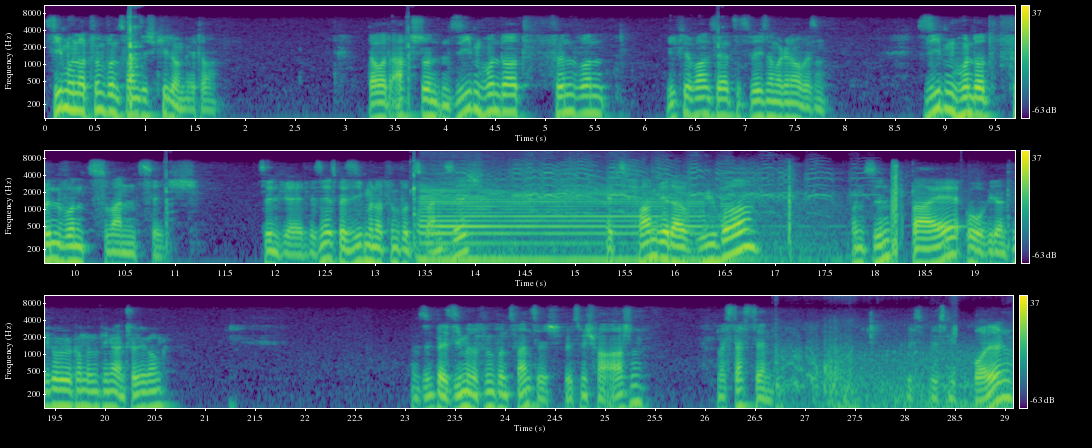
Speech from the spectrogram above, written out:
725 Kilometer. Dauert 8 Stunden. 705. Wie viel waren es jetzt? Das will ich nochmal genau wissen. 725 sind wir. Wir sind jetzt bei 725. Jetzt fahren wir darüber. Und sind bei... Oh, wieder ins Mikro gekommen mit dem Finger, Entschuldigung. Und sind bei 725. Willst du mich verarschen? Was ist das denn? Willst, willst du mich rollen?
